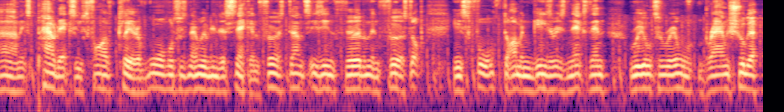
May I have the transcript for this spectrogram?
And it's Powdex who's five clear of Warhorse, who's now moved into second. First Dance is in third, and then first up is fourth. Diamond Geezer is next, then Real to Real. Brown Sugar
